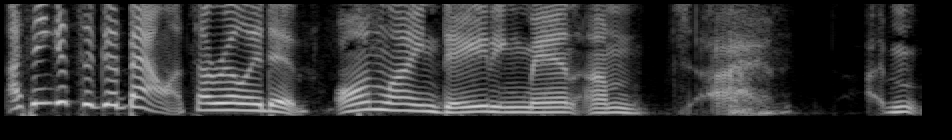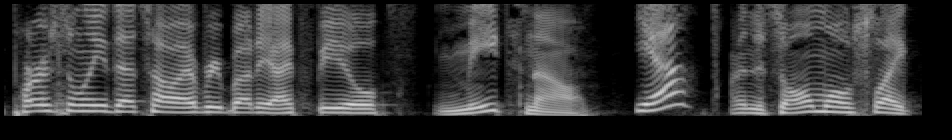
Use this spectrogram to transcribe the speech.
I think it's a good balance. I really do. Online dating, man. I'm I, personally, that's how everybody I feel meets now. Yeah. And it's almost like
